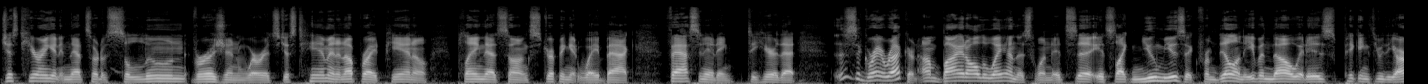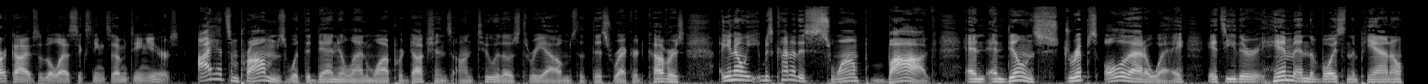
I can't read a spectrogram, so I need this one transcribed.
Just hearing it in that sort of saloon version where it's just him and an upright piano playing that song, stripping it way back. Fascinating to hear that. This is a great record. I'm buy it all the way on this one. It's uh, it's like new music from Dylan, even though it is picking through the archives of the last 16, 17 years. I had some problems with the Daniel Lanois productions on two of those three albums that this record covers. You know, it was kind of this swamp bog, and and Dylan strips all of that away. It's either him and the voice and the piano,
